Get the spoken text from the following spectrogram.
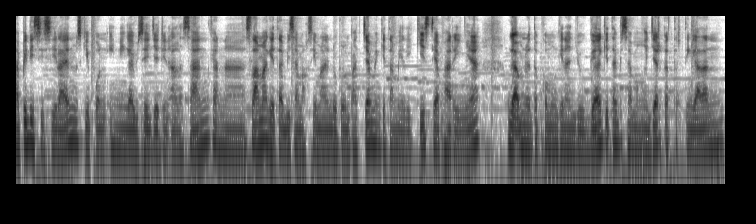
tapi di sisi lain meskipun ini nggak bisa jadiin alasan karena selama kita bisa maksimalin 24 jam yang kita miliki setiap harinya nggak menutup kemungkinan juga kita bisa mengejar ketertinggalan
